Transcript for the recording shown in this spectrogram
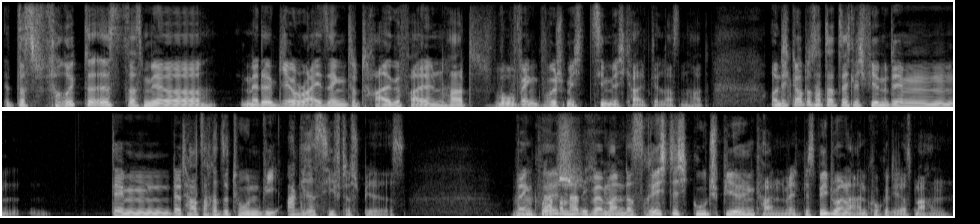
das Verrückte ist, dass mir Metal Gear Rising total gefallen hat, wo Vanquish mich ziemlich kalt gelassen hat. Und ich glaube, das hat tatsächlich viel mit dem, dem, der Tatsache zu tun, wie aggressiv das Spiel ist. Vanquish, wenn man das richtig gut spielen kann, wenn ich mir Speedrunner angucke, die das machen,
